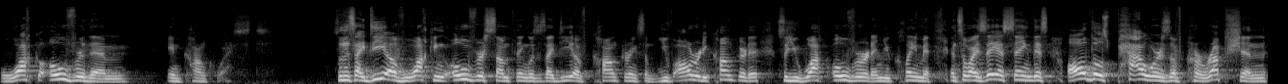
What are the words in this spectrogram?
walk over them in conquest. So, this idea of walking over something was this idea of conquering something. You've already conquered it, so you walk over it and you claim it. And so, Isaiah is saying this all those powers of corruption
